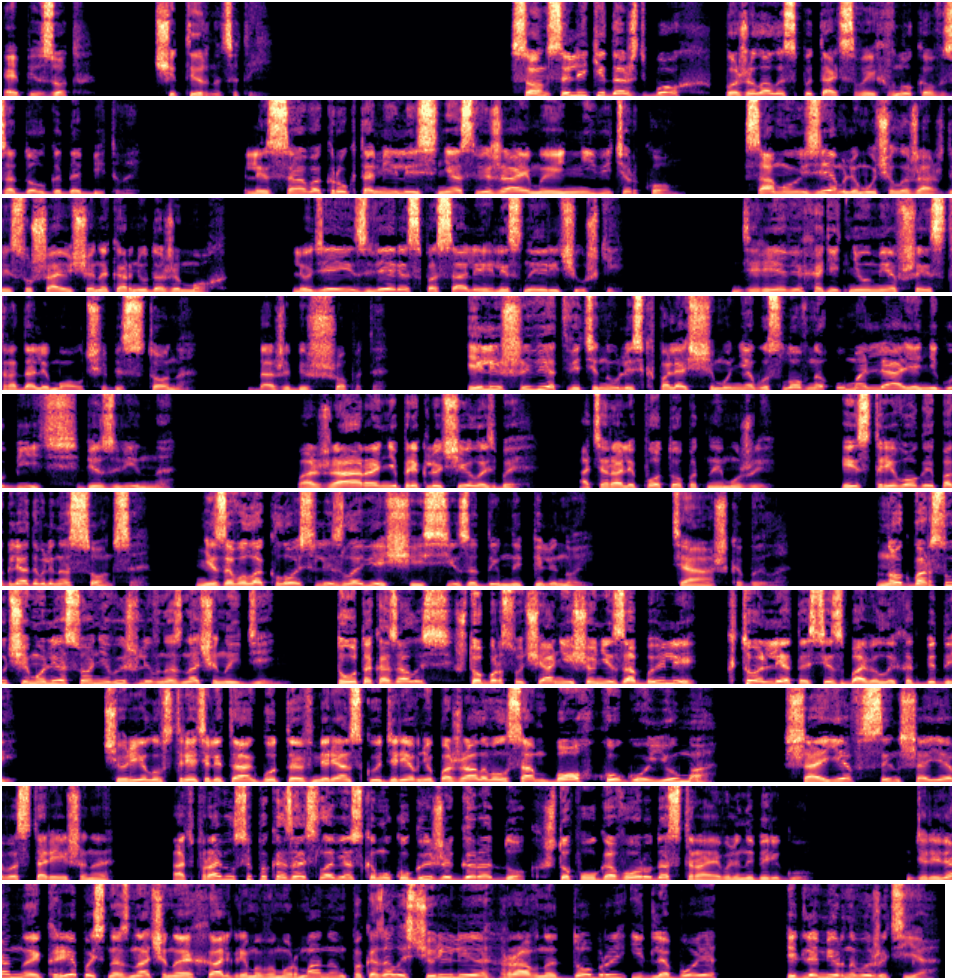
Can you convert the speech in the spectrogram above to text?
Эпизод четырнадцатый. Солнцеликий дождь-бог пожелал испытать своих внуков задолго до битвы. Леса вокруг томились неосвежаемые ни ветерком. Самую землю мучила жажда, иссушающая на корню даже мох. Людей и зверя спасали лесные речушки. Деревья, ходить не умевшие, страдали молча, без стона, даже без шепота и лишь ветви тянулись к палящему небу, словно умоляя не губить безвинно. Пожара не приключилось бы, отирали пот опытные мужи, и с тревогой поглядывали на солнце. Не заволоклось ли зловещей сизо-дымной пеленой? Тяжко было. Но к барсучьему лесу они вышли в назначенный день. Тут оказалось, что барсучане еще не забыли, кто летось избавил их от беды. Чурилу встретили так, будто в мирянскую деревню пожаловал сам бог Кугуюма. Шаев, сын Шаева, старейшина, отправился показать славянскому Кугыже городок, что по уговору достраивали на берегу. Деревянная крепость, назначенная Хальгримовым урманом, показалась Чуриле равно доброй и для боя, и для мирного житья.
